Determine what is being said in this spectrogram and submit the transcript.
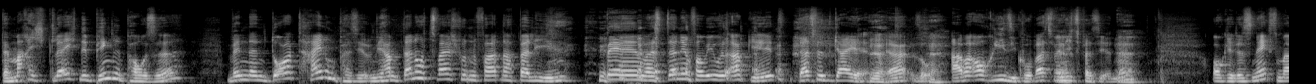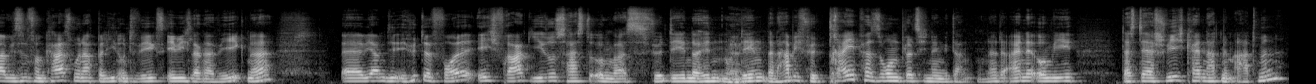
dann mache ich gleich eine Pinkelpause, wenn dann dort Heilung passiert und wir haben dann noch zwei Stunden Fahrt nach Berlin, bam, was dann im VW-Bus abgeht, das wird geil. Ja. so. Aber auch Risiko, was, wenn nichts passiert. Ne? Okay, das nächste Mal, wir sind von Karlsruhe nach Berlin unterwegs, ewig langer Weg, ne? Äh, wir haben die Hütte voll. Ich frage Jesus, hast du irgendwas für den da hinten und den? Dann habe ich für drei Personen plötzlich einen Gedanken. Ne? Der eine irgendwie, dass der Schwierigkeiten hat mit dem Atmen.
